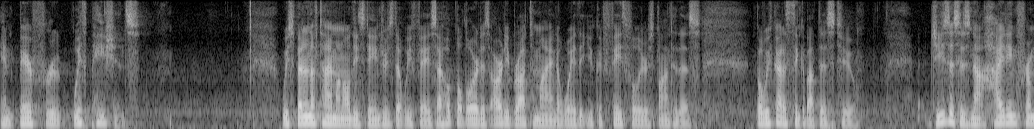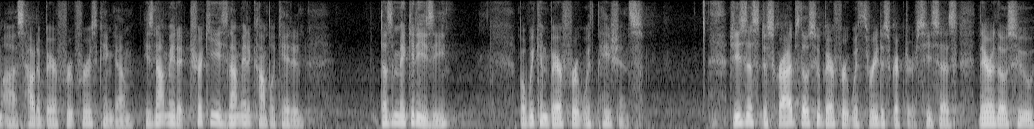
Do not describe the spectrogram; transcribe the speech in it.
and bear fruit with patience. We spend enough time on all these dangers that we face. I hope the Lord has already brought to mind a way that you could faithfully respond to this. But we've got to think about this too. Jesus is not hiding from us how to bear fruit for his kingdom. He's not made it tricky, he's not made it complicated. Doesn't make it easy, but we can bear fruit with patience. Jesus describes those who bear fruit with three descriptors. He says, They are those who,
